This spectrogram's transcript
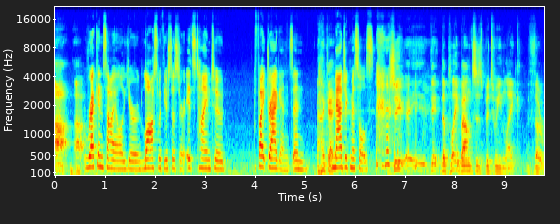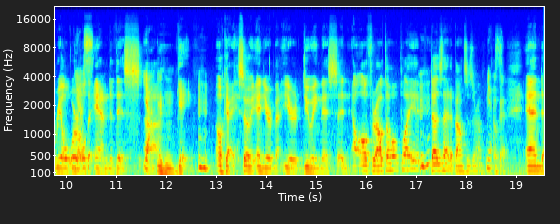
Ah. ah. reconcile your loss with your sister it's time to fight dragons and Okay. magic missiles so you, uh, the, the play bounces between like the real world Yes. and this Yeah. uh, Mhm. game. Okay, so and you're you're doing this and all throughout the whole play it Mhm. does that. It bounces around. Yes. Okay, and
